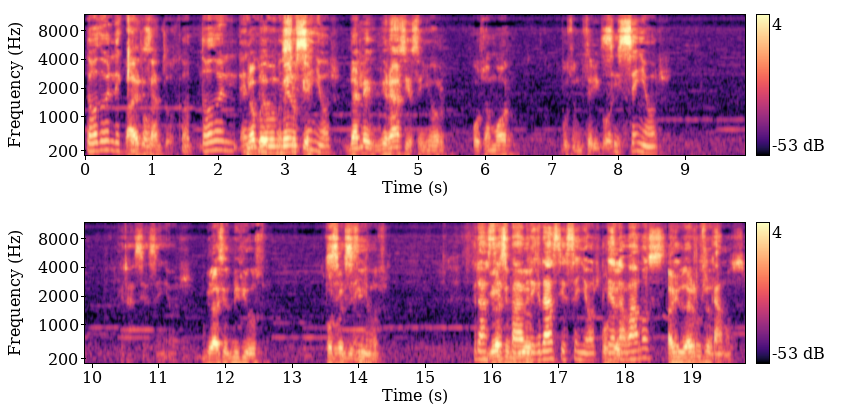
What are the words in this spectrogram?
todo el equipo. Padre Santo. Con todo el, No podemos menos que señor. darle gracias, Señor, por su amor, por su misericordia. Sí, Señor. Gracias, Señor. Gracias, mi Dios, por bendecirnos. Gracias, Padre, gracias, Señor. Te alabamos, ayudarnos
